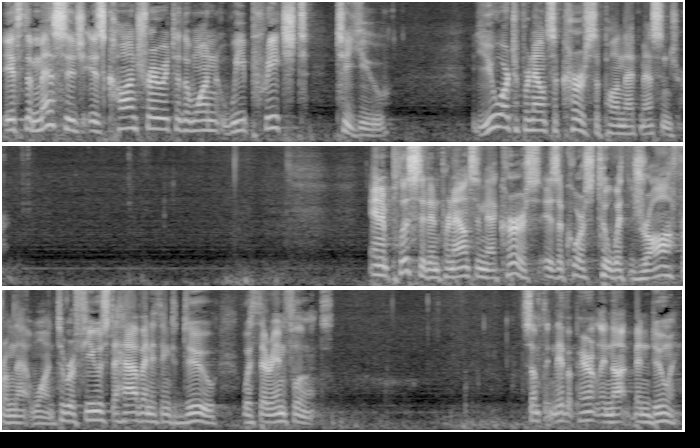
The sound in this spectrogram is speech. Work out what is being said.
If the message is contrary to the one we preached to you, you are to pronounce a curse upon that messenger. And implicit in pronouncing that curse is, of course, to withdraw from that one, to refuse to have anything to do with their influence. Something they've apparently not been doing.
